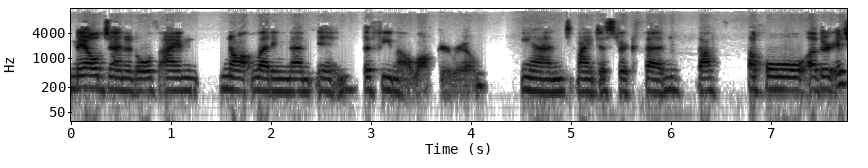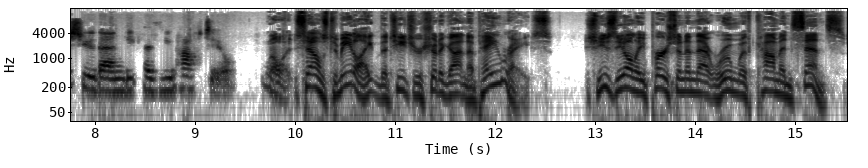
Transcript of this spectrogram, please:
male genitals, I'm not letting them in the female locker room. And my district said that's a whole other issue then because you have to. Well, it sounds to me like the teacher should have gotten a pay raise. She's the only person in that room with common sense.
